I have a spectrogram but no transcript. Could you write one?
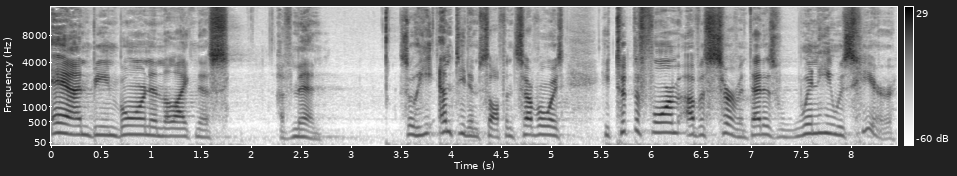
and being born in the likeness of men. So he emptied himself in several ways. He took the form of a servant. That is, when he was here,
